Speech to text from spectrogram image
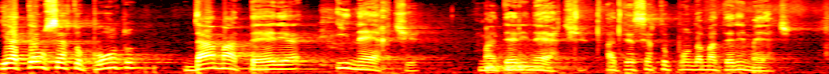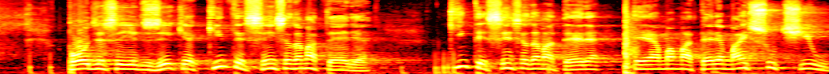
e até um certo ponto da matéria inerte. Matéria inerte, até certo ponto da matéria inerte. Pode-se dizer que é a quinta essência da matéria. Quinta essência da matéria é uma matéria mais sutil.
